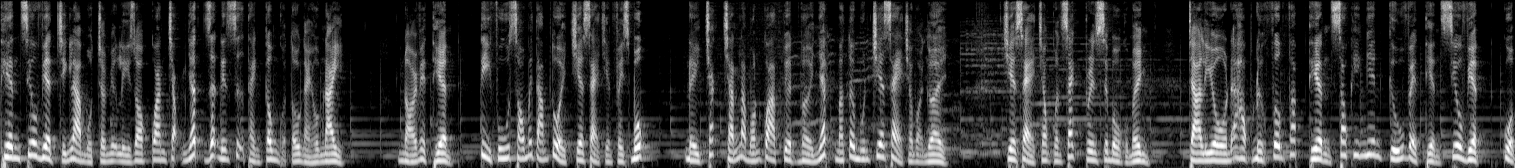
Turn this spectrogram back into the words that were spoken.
Thiền siêu Việt chính là một trong những lý do quan trọng nhất dẫn đến sự thành công của tôi ngày hôm nay. Nói về thiền, tỷ phú 68 tuổi chia sẻ trên Facebook. Đây chắc chắn là món quà tuyệt vời nhất mà tôi muốn chia sẻ cho mọi người. Chia sẻ trong cuốn sách Principle của mình, Dalio đã học được phương pháp thiền sau khi nghiên cứu về thiền siêu Việt của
